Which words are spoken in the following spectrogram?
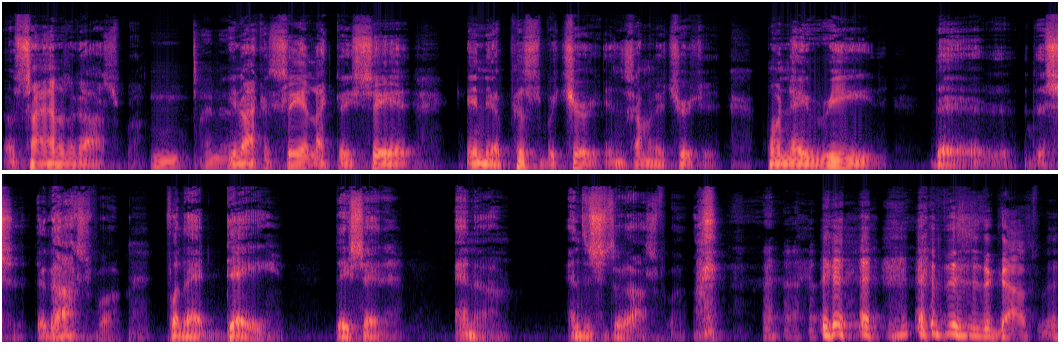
a sign of the gospel. Amen. You know, I could say it like they said in the Episcopal Church in some of the churches when they read the the, the gospel for that day. They said, and uh, and this is the gospel. and this is the gospel.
